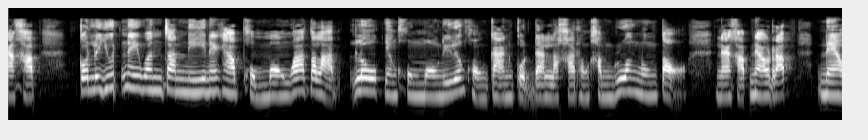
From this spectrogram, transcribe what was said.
นะครับ กลยุทธ์ในวันจันนี้นะคะผมมองว่าตลาดโลกยังคงมองในเรื่องของการกดดันราคาทองคำร่วงลงต่อนะครับแนวรับแนว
